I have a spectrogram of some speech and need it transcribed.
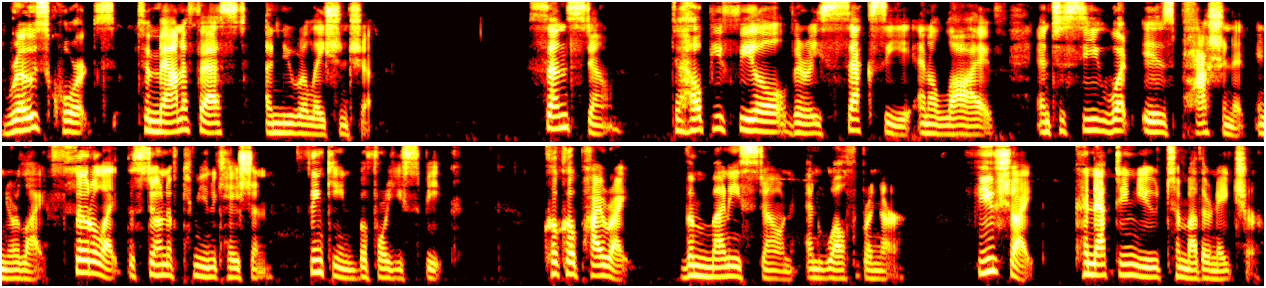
Rose quartz to manifest a new relationship. Sunstone to help you feel very sexy and alive and to see what is passionate in your life. Sodalite, the stone of communication, thinking before you speak. Chalcopyrite, the money stone and wealth bringer. Fuchsite, connecting you to Mother Nature.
